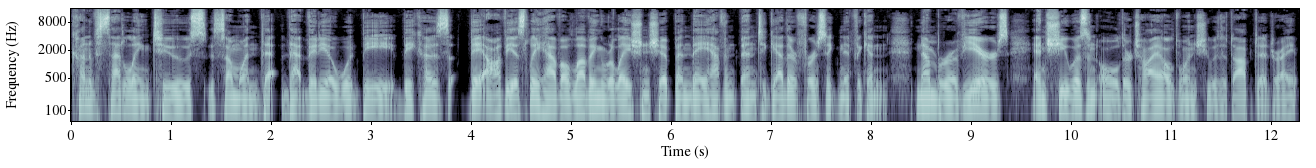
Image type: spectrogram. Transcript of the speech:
kind of settling to someone that that video would be because they obviously have a loving relationship and they haven't been together for a significant number of years and she was an older child when she was adopted right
